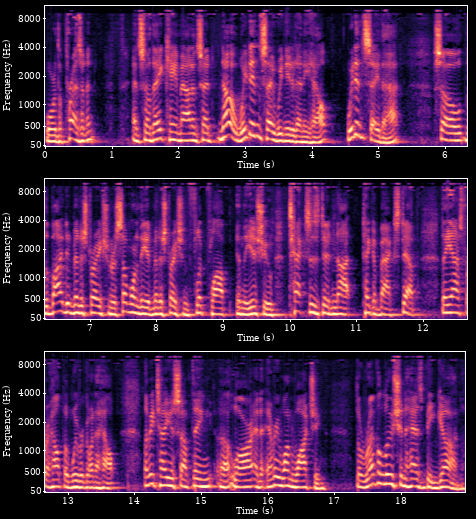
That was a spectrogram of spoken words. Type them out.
or the president. And so they came out and said, no, we didn't say we needed any help. We didn't say that. So the Biden administration or someone in the administration flip flop in the issue. Texas did not take a back step. They asked for help and we were going to help. Let me tell you something, uh, Laura, and everyone watching. The revolution has begun,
